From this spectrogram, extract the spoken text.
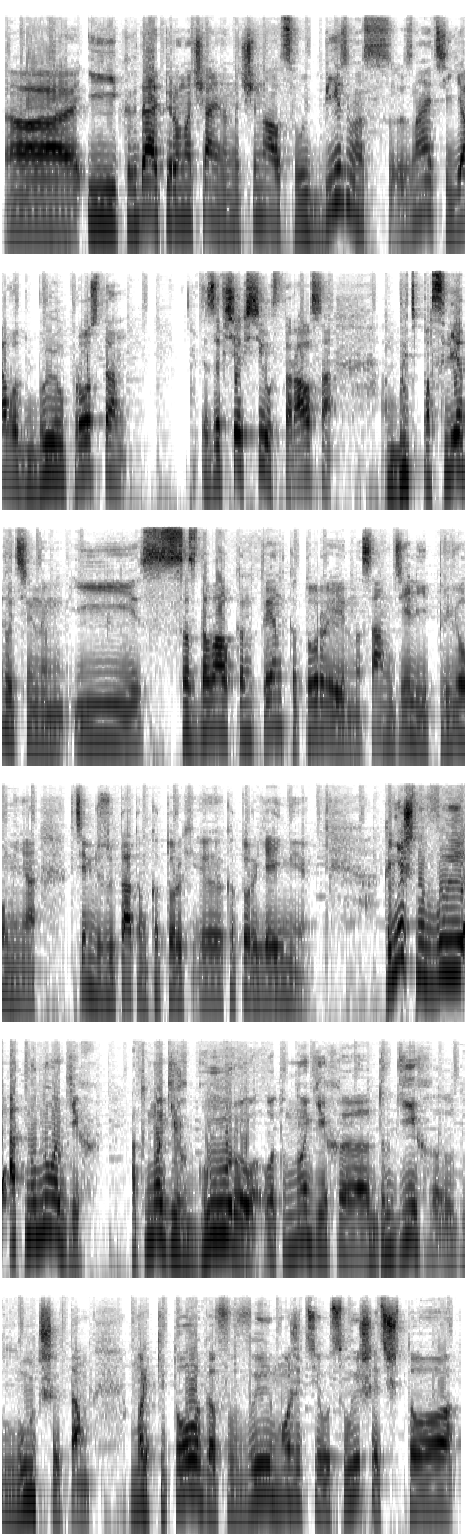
э, и когда я первоначально начинал свой бизнес, знаете, я вот был просто изо всех сил старался быть последовательным и создавал контент, который на самом деле привел меня к тем результатам, которых, э, которые я имею. Конечно, вы от многих, от многих гуру, от многих э, других лучших там маркетологов вы можете услышать, что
